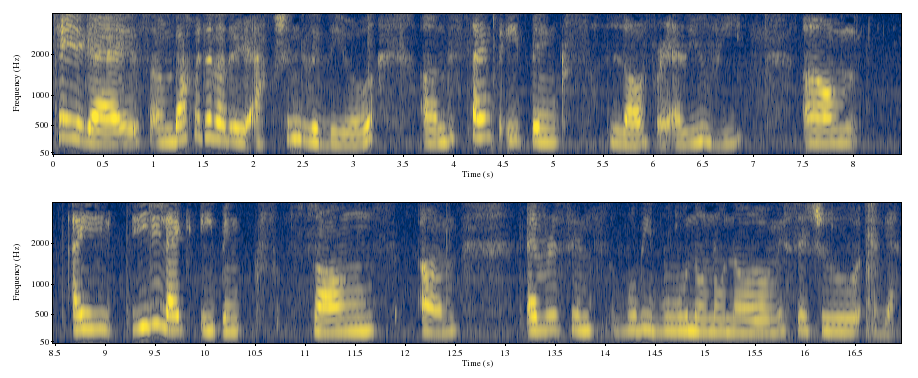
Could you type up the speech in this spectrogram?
Hey you guys, I'm back with another reaction video. Um, this time to A-Pink's Love or LUV. Um, I really like A-Pink's songs. Um, ever since Bubibu, No No No, Mr. Chu, and yeah.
